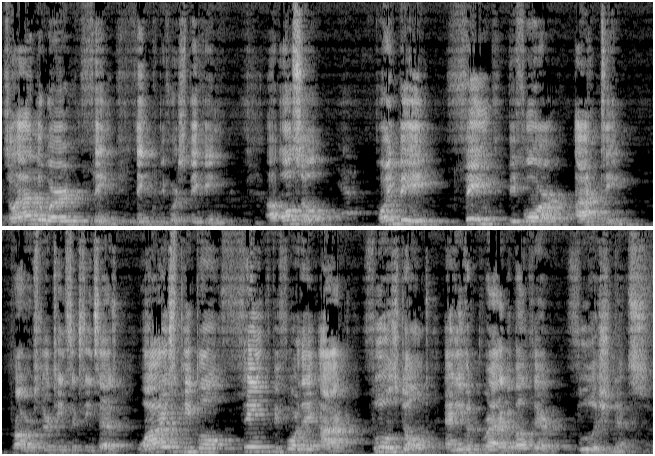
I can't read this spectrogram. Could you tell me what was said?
so add the word think. Think before speaking. Uh, also, point B, think before acting. Proverbs 13, 16 says, Wise people think before they act Fools don't and even brag about their foolishness.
